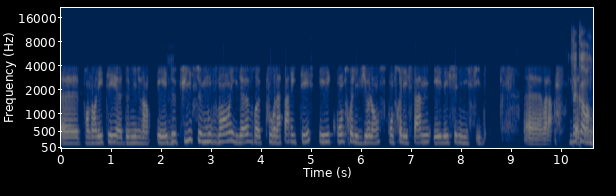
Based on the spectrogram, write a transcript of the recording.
euh, pendant l'été 2020. Euh, et mmh. depuis ce mouvement, il œuvre pour la parité et contre les violences contre les femmes et les féminicides. Euh, voilà. D'accord.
